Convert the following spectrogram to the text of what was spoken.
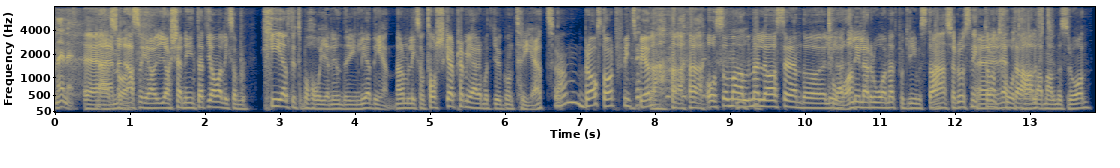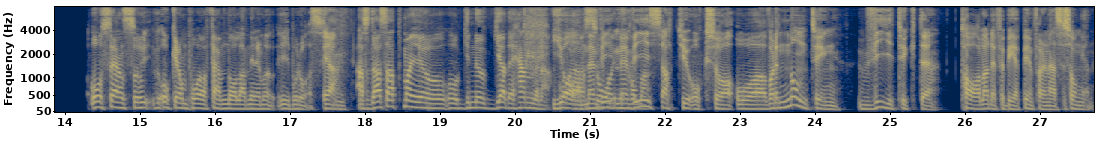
Nej, nej. Eh, Nej, så- men alltså, jag, jag känner inte att jag var liksom helt ute på hojen under inledningen. När de liksom torskar premiären mot Djurgården 3-1. Så, ja, bra start för mitt spel. och så Malmö löser ändå lilla, Två. lilla rånet på Grimsta. Ja, så då snittar de Eh, två och ett halvt. Malmös rån. Och sen så åker de på 5-0 nere i Borås. Ja. Alltså där satt man ju och, och gnuggade händerna. Ja, men, vi, men vi satt ju också och var det någonting vi tyckte talade för BP inför den här säsongen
